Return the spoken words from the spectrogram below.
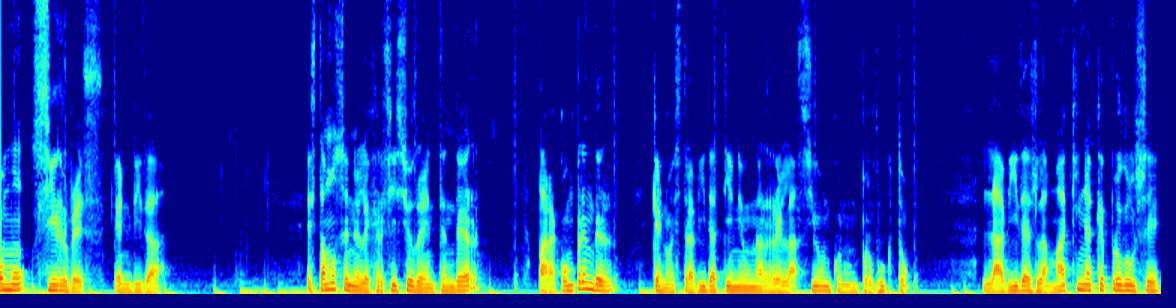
¿Cómo sirves en vida? Estamos en el ejercicio de entender para comprender que nuestra vida tiene una relación con un producto. La vida es la máquina que produce,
